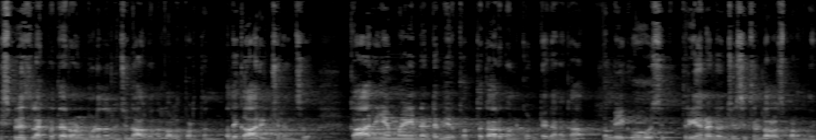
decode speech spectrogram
ఎక్స్పీరియన్స్ లేకపోతే అరౌండ్ మూడు వందల నుంచి నాలుగు వందల డాలర్ పడుతుంది అది కార్ ఇన్సూరెన్స్. కార్ ఈఎంఐ ఏంటంటే మీరు కొత్త కార్ కొనుక్కుంటే కనుక సో మీకు త్రీ హండ్రెడ్ నుంచి సిక్స్ హండ్రెడ్ డాలర్స్ పడుతుంది.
